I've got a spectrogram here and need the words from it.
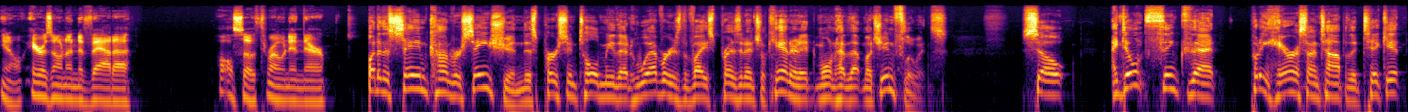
you know Arizona, Nevada, also thrown in there. But in the same conversation, this person told me that whoever is the vice presidential candidate won't have that much influence. So I don't think that putting Harris on top of the ticket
